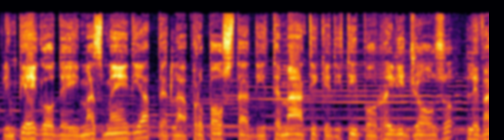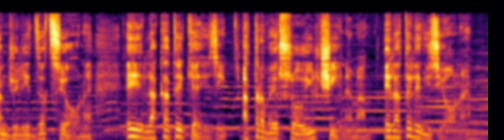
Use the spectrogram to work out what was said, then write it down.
l'impiego dei mass media per la proposta di tematiche di tipo religioso, l'evangelizzazione e la catechesi attraverso il cinema e la televisione.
